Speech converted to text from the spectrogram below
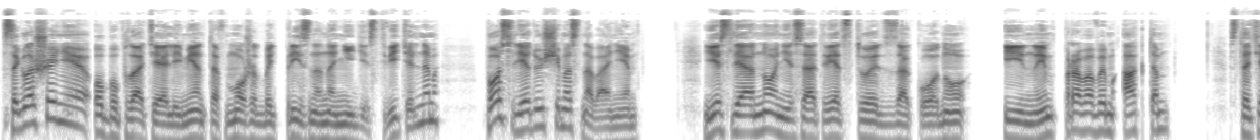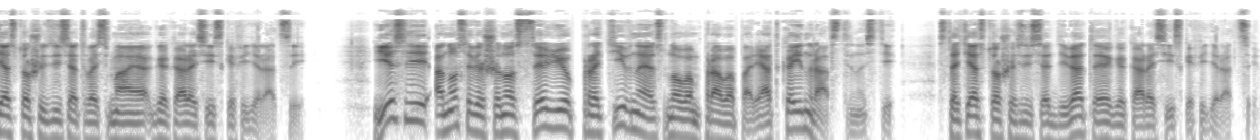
Соглашение об уплате алиментов может быть признано недействительным по следующим основаниям. Если оно не соответствует закону и иным правовым актам, статья 168 ГК Российской Федерации, если оно совершено с целью противной основам правопорядка и нравственности, статья 169 ГК Российской Федерации.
